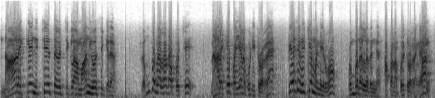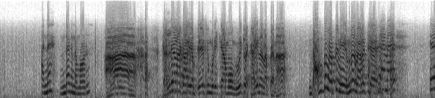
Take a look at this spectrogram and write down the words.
நாளைக்கே நிச்சயத்தை வச்சுக்கலாமான்னு யோசிக்கிறேன். ரொம்ப நல்லதா போச்சு. நாளைக்கே பையனை கூட்டிட்டு வர்றேன். பேசி நிச்சயம் பண்ணிடுவோம். ரொம்ப நல்லதுங்க. அப்ப நான் போயிட்டு வர்றேங்க. அண்ணே இந்தாங்கண்ணா மோர் ஆ, கல்யாண காரியம் பேசி முடிக்காம உங்க வீட்டுல கை நினைப்பேனா? இந்த அம்பலத்தை நீ என்ன நினைச்ச? ஏ.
